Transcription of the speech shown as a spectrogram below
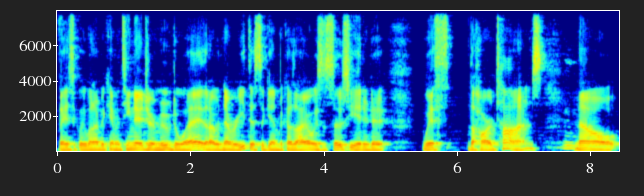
basically when I became a teenager and moved away that I would never eat this again because I always associated it with the hard times. Mm-hmm. Now,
